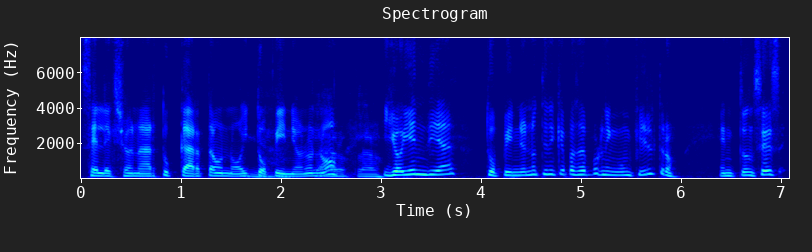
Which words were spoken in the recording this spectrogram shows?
seleccionar tu carta o no y tu opinión o no. Claro. Y hoy en día tu opinión no tiene que pasar por ningún filtro. Entonces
